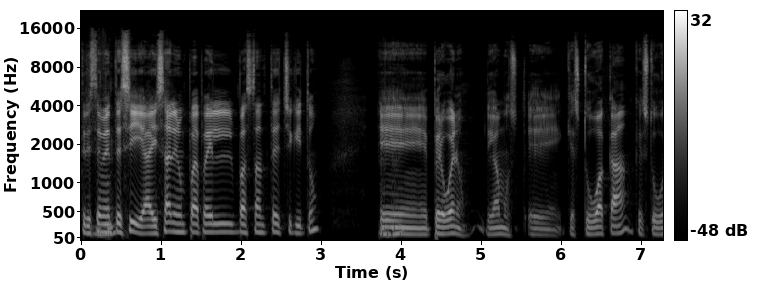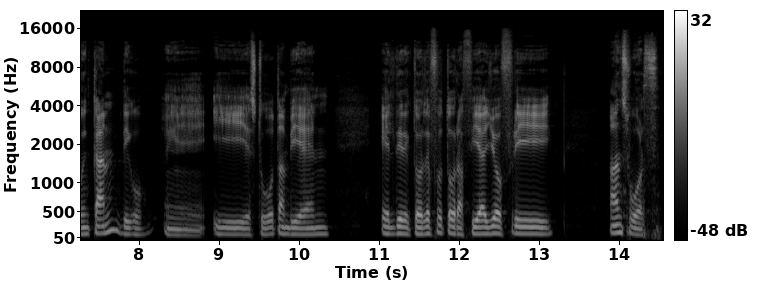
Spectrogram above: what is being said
Tristemente sí, ahí sale un papel bastante chiquito. Eh, pero bueno, digamos, eh, que estuvo acá, que estuvo en Cannes, digo, eh, y estuvo también el director de fotografía Geoffrey Answorth.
